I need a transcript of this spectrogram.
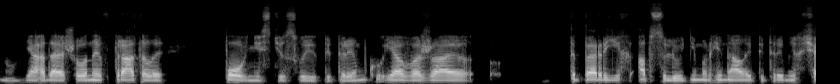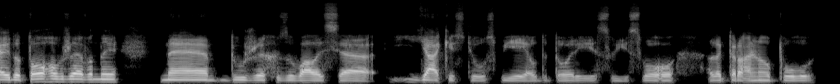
ну я гадаю, що вони втратили повністю свою підтримку. Я вважаю, тепер їх абсолютні маргінали підтримують. Хоча й до того вже вони не дуже хизувалися якістю своєї аудиторії, свої свого електорального пулу.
